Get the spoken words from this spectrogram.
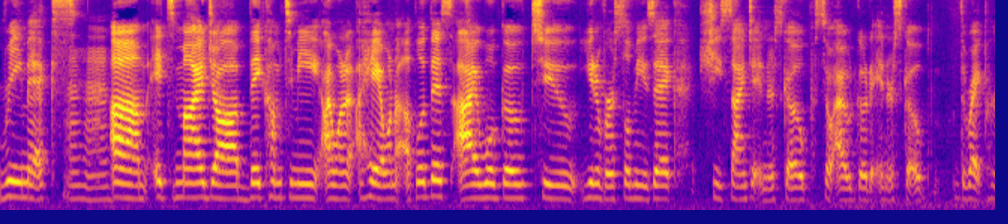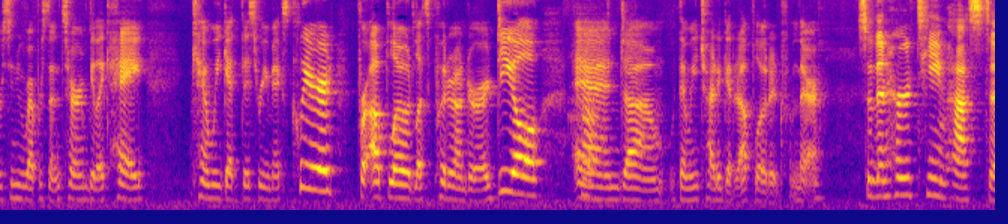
remix, Mm-hmm. um, it's my job. They come to me, I want to, hey, I want to upload this. I will go to Universal Music. She's signed to Interscope, so I would go to Interscope, the right person who represents her, and be like, hey, can we get this remix cleared for upload? Let's put it under our deal. And um, then we try to get it uploaded from there. So then her team has to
